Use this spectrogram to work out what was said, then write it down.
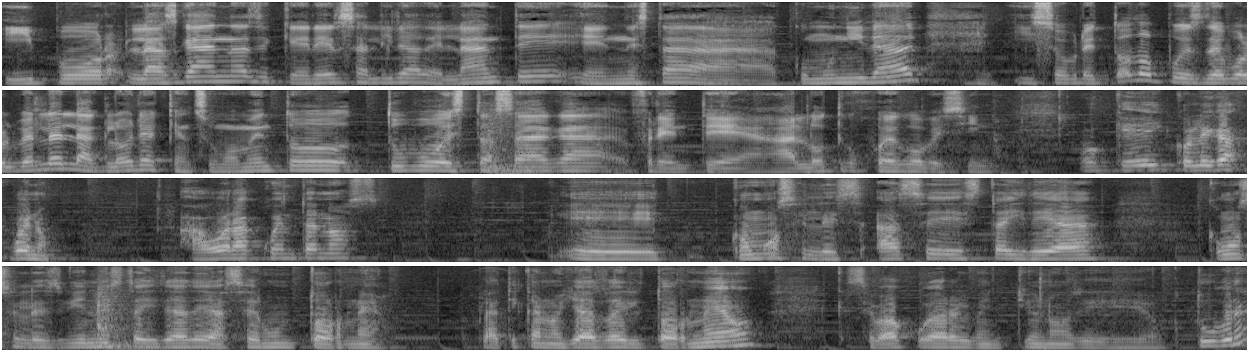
y por las ganas de querer salir adelante en esta comunidad y sobre todo pues devolverle la gloria que en su momento tuvo esta saga frente al otro juego vecino. Ok, colega, bueno, ahora cuéntanos eh, cómo se les hace esta idea ¿Cómo se les viene esta idea de hacer un torneo? Platícanos ya del torneo que se va a jugar el 21 de octubre,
